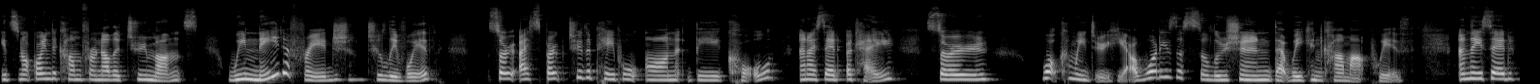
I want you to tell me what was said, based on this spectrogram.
It's not going to come for another two months. We need a fridge to live with. So I spoke to the people on the call and I said, okay, so what can we do here? What is a solution that we can come up with? And they said,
